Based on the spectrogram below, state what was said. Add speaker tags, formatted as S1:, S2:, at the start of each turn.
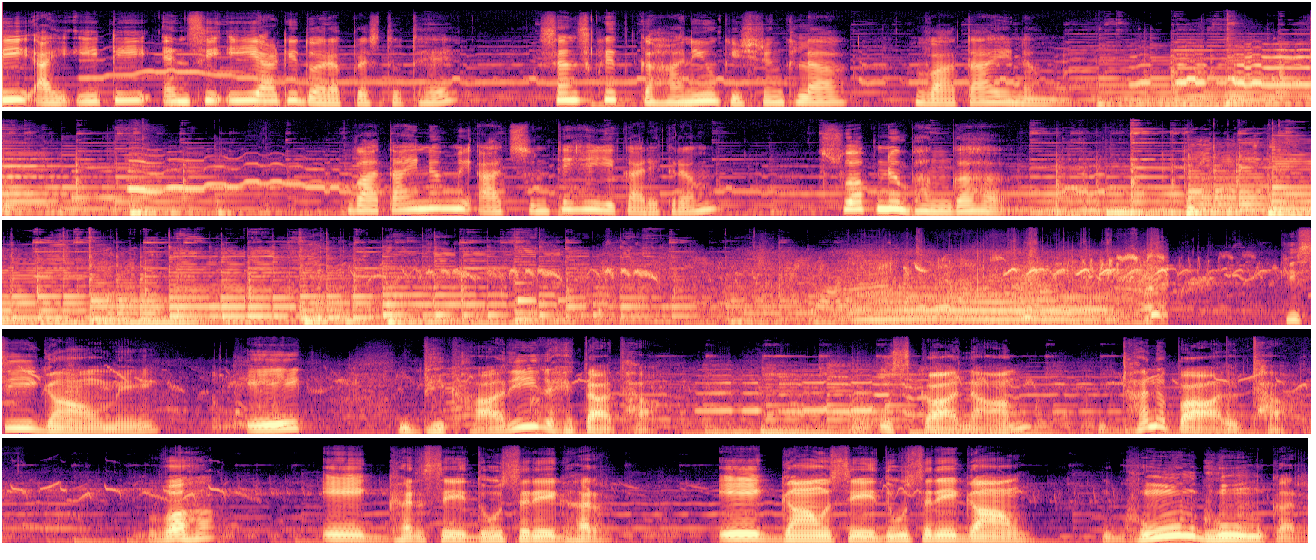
S1: C I E T N C E R T द्वारा प्रस्तुत है संस्कृत कहानियों की श्रृंखला वातायनम। वातायनम में आज सुनते हैं ये कार्यक्रम स्वप्न भंग
S2: किसी गाँव में एक भिखारी रहता था। उसका नाम धनपाल था। वह एक घर से दूसरे घर, एक गाँव से दूसरे गाँव घूम घूम कर,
